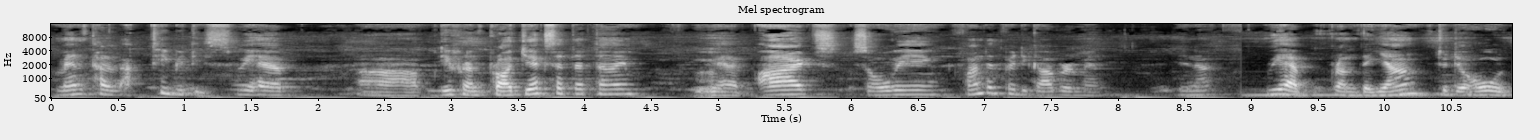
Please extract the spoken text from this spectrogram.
mental activities. We have uh, different projects at that time. We have arts, sewing, funded by the government. You know, we have from the young to the old.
